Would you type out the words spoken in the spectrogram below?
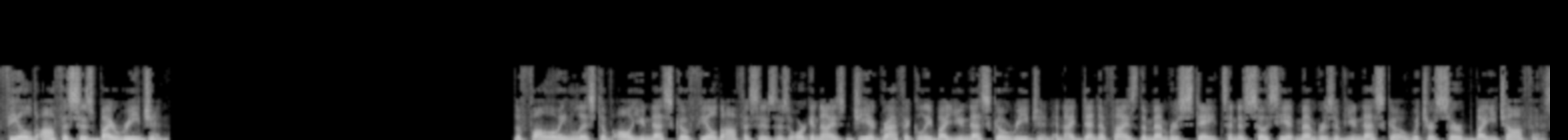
Field offices by region. The following list of all UNESCO field offices is organized geographically by UNESCO region and identifies the member states and associate members of UNESCO which are served by each office.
